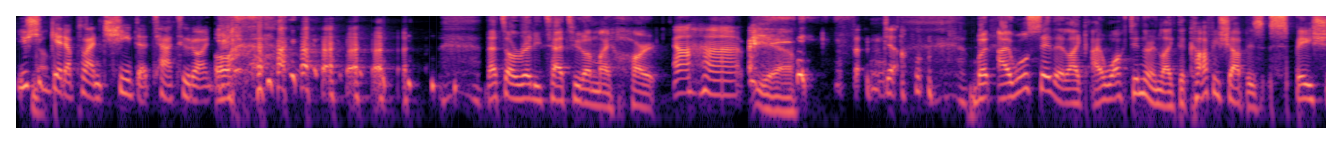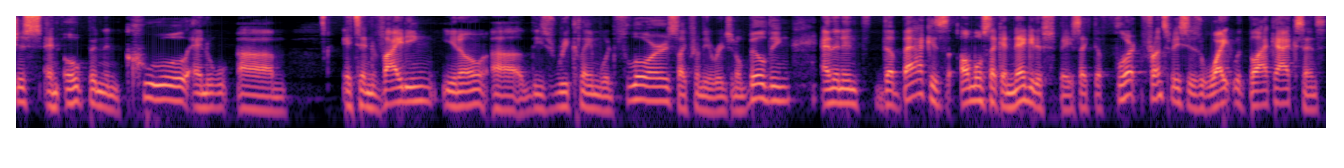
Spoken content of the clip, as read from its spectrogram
You should get a planchita tattooed on you. Oh. That's already tattooed on my heart. Uh huh. Yeah. so dumb. But I will say that like I walked in there and like the coffee shop is spacious and open and cool and um it's inviting, you know, uh, these reclaimed wood floors, like from the original building. And then in the back is almost like a negative space. Like the floor, front space is white with black accents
